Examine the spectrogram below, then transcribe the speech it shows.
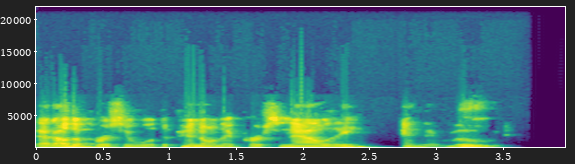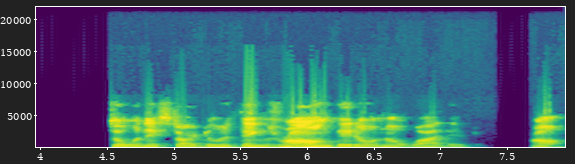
that other person will depend on their personality and their mood. So when they start doing things wrong, they don't know why they're wrong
